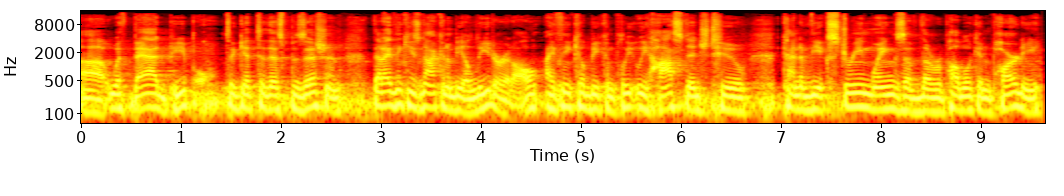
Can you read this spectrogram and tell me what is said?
uh, with bad people to get to this position that I think he's not going to be a leader at all. I think he'll be completely hostage to kind of the extreme wings of the Republican Party.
